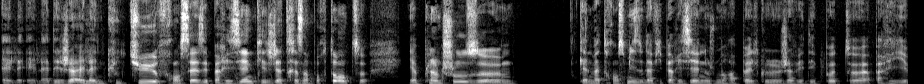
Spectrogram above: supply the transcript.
elle, elle a déjà elle a une culture française et parisienne qui est déjà très importante il y a plein de choses euh, qu'elle m'a transmises de la vie parisienne où je me rappelle que j'avais des potes à Paris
